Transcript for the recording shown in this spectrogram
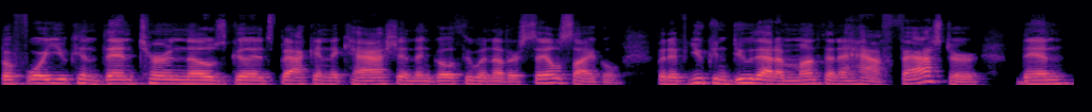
before you can then turn those goods back into cash and then go through another sales cycle. But if you can do that a month and a half faster, then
